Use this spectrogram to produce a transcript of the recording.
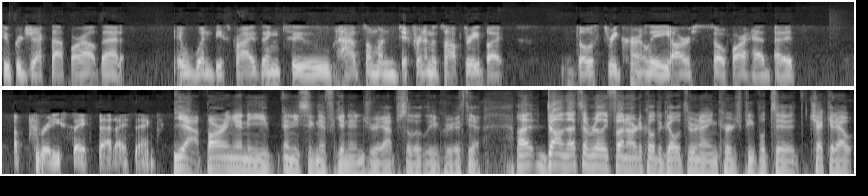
to project that far out that it wouldn't be surprising to have someone different in the top three, but those three currently are so far ahead that it's a pretty safe bet, I think. Yeah, barring any any significant injury, absolutely agree with you, uh, Don. That's a really fun article to go through, and I encourage people to check it out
